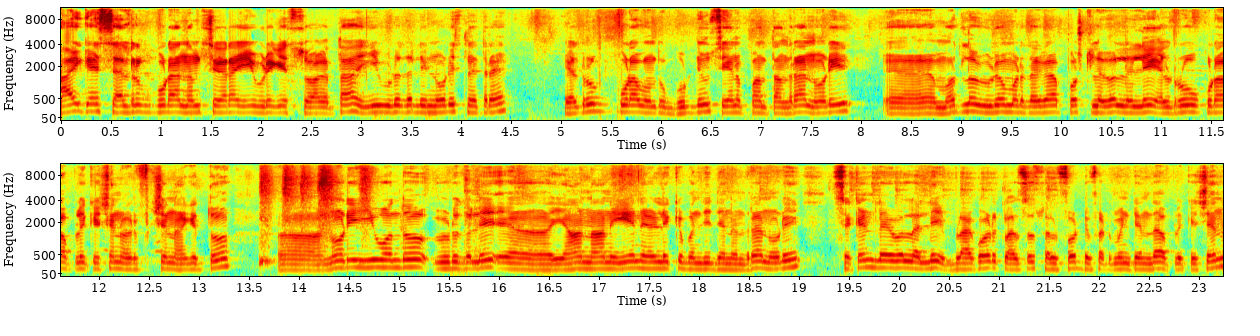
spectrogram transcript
ಹಾಯ್ ಗೈಸ್ ಎಲ್ರಿಗೂ ಕೂಡ ನಮಸ್ಕಾರ. ಈ ವಿಡಿಯೋಗೆ ಸ್ವಾಗತ. ಈ ವಿಡಿಯೋದಲ್ಲಿ ನೋಡಿ ಸ್ನೇಹಿತರೆ, ಎಲ್ರಿಗೂ ಕೂಡ ಒಂದು ಗುಡ್ ನ್ಯೂಸ್ ಏನಪ್ಪ ಅಂತಂದ್ರೆ, ನೋಡಿ ಮೊದಲು ವಿಡಿಯೋ ಮಾಡಿದಾಗ ಪೋಸ್ಟ್ ಲೆವೆಲಲ್ಲಿ ಎಲ್ರಿಗೂ ಕೂಡ ಅಪ್ಲಿಕೇಶನ್ ವೆರಿಫಿಕೇಷನ್ ಆಗಿತ್ತು. ನೋಡಿ, ಈ ಒಂದು ವಿಡಿಯೋದಲ್ಲಿ ಯಾ, ನಾನು ಏನು ಹೇಳಲಿಕ್ಕೆ ಬಂದಿದ್ದೇನೆಂದ್ರೆ ನೋಡಿ ಸೆಕೆಂಡ್ ಲೆವೆಲಲ್ಲಿ ಬ್ಲ್ಯಾಕ್ವರ್ಡ್ ಕ್ಲಾಸಸ್ ವೆಲ್ಫೇರ್ ಡಿಪಾರ್ಟ್ಮೆಂಟಿಂದ ಅಪ್ಲಿಕೇಶನ್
